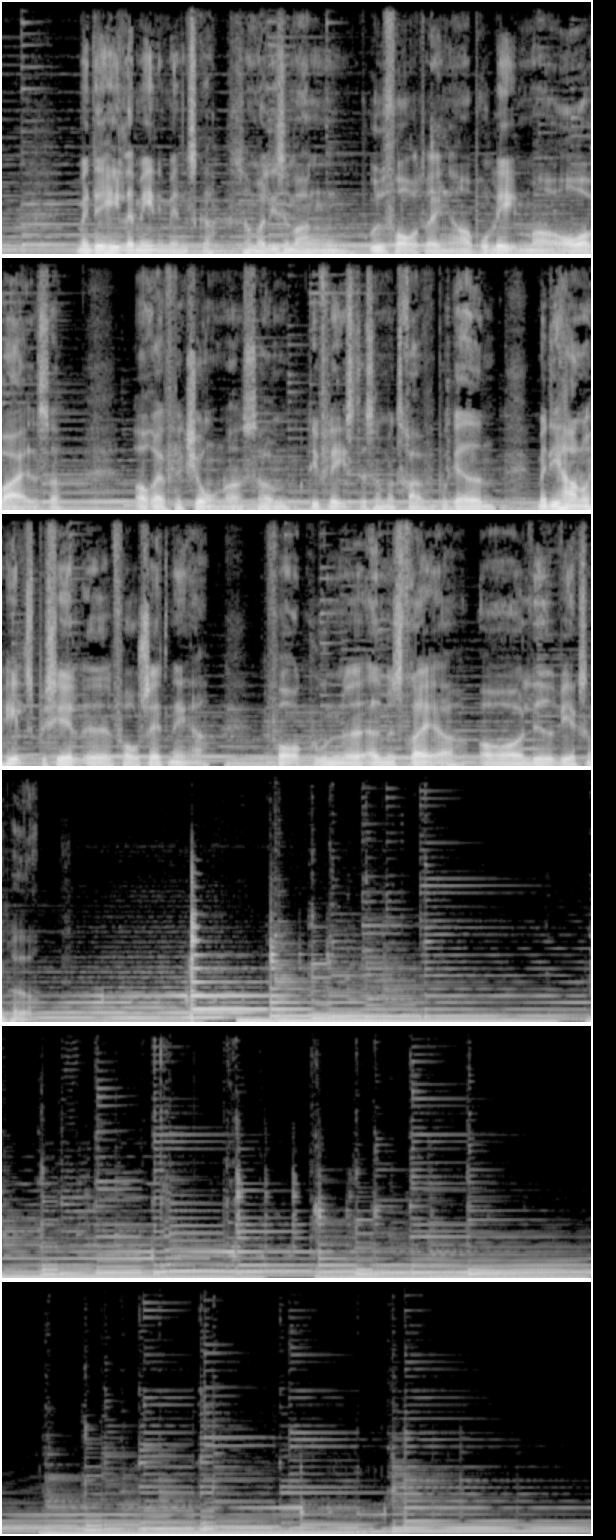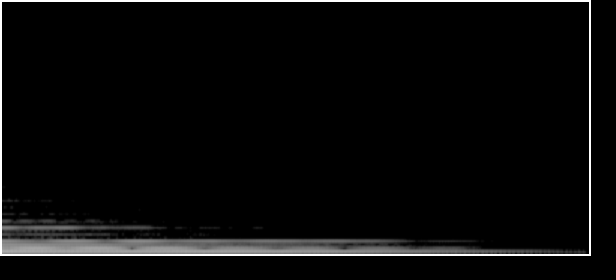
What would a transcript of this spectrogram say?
men det er helt almindelige mennesker, som har lige så mange udfordringer og problemer og overvejelser og refleksioner som de fleste, som man træffer på gaden. Men de har nogle helt specielle øh, forudsætninger for at kunne øh, administrere og lede virksomheder.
